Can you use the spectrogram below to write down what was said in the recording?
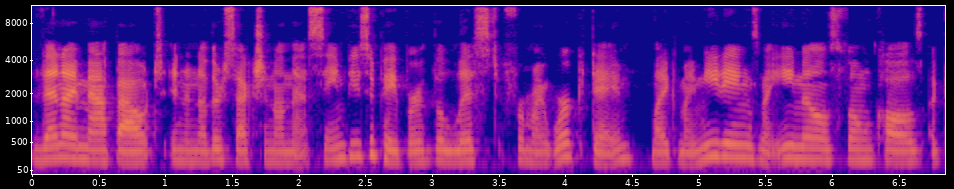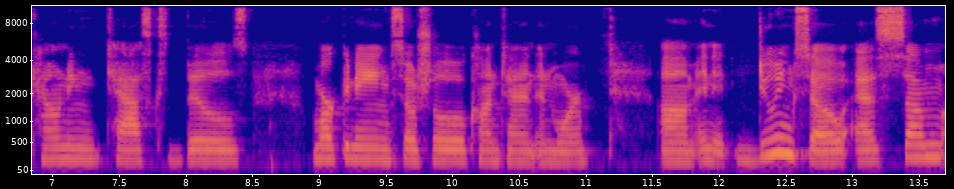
Then I map out in another section on that same piece of paper the list for my workday, like my meetings, my emails, phone calls, accounting tasks, bills, marketing, social content, and more. Um, and it, doing so, as some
